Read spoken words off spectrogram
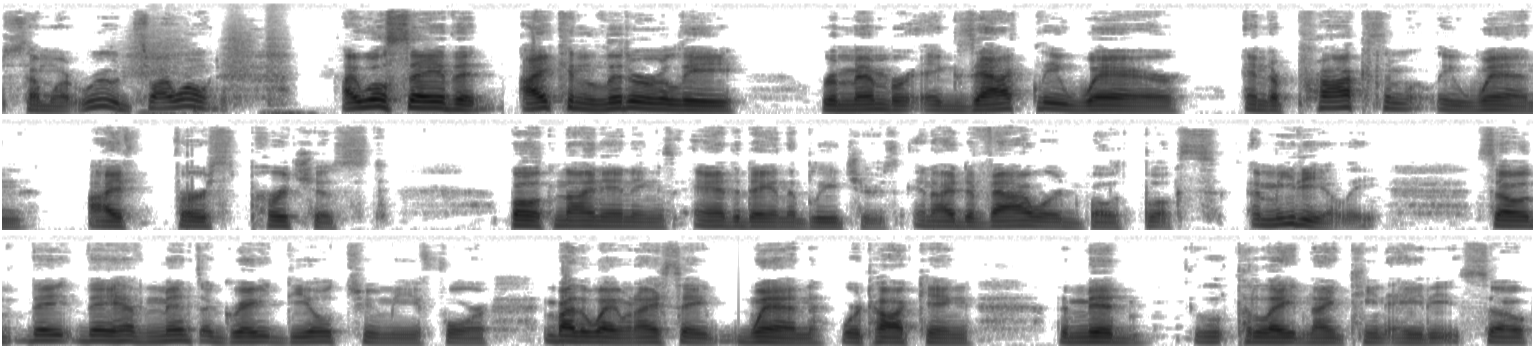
somewhat rude. So I won't. I will say that I can literally remember exactly where and approximately when I first purchased both Nine Innings and A Day in the Bleachers, and I devoured both books immediately. So they they have meant a great deal to me. For and by the way, when I say when, we're talking the mid to late 1980s. So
